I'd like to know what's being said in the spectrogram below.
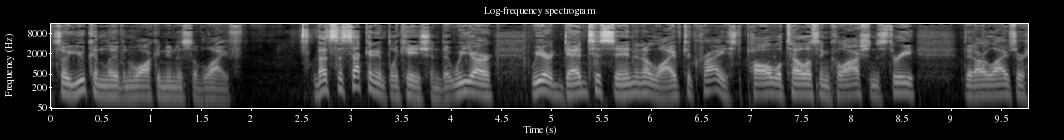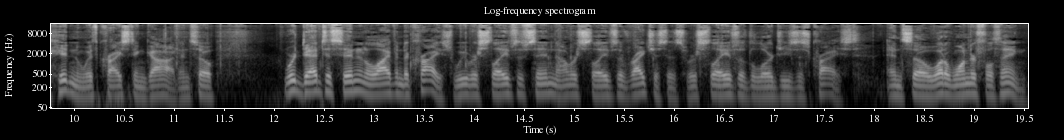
so you can live and walk in newness of life. That's the second implication that we are, we are dead to sin and alive to Christ. Paul will tell us in Colossians 3 that our lives are hidden with Christ in God. And so we're dead to sin and alive into Christ. We were slaves of sin. Now we're slaves of righteousness. We're slaves of the Lord Jesus Christ. And so what a wonderful thing.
